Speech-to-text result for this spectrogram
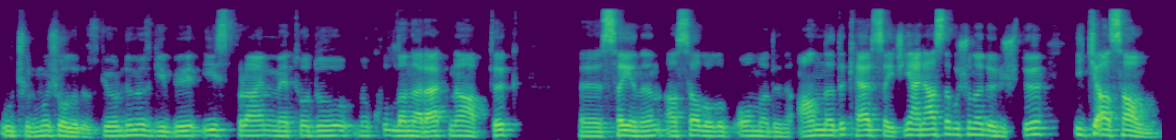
Uçurmuş oluruz. Gördüğünüz gibi isPrime metodunu kullanarak ne yaptık? E, sayının asal olup olmadığını anladık her sayı için. Yani aslında bu şuna dönüştü. 2 asal mı?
